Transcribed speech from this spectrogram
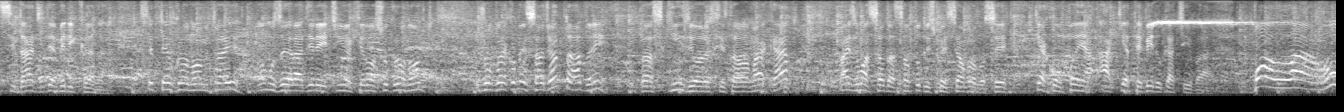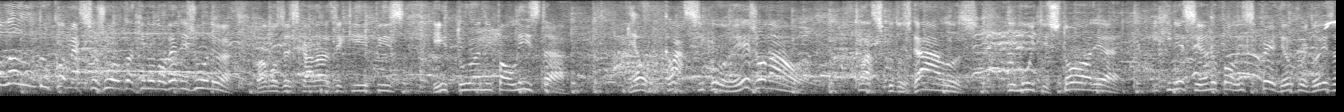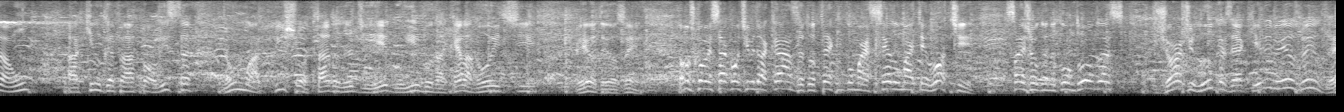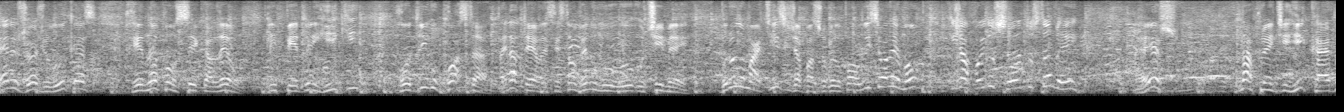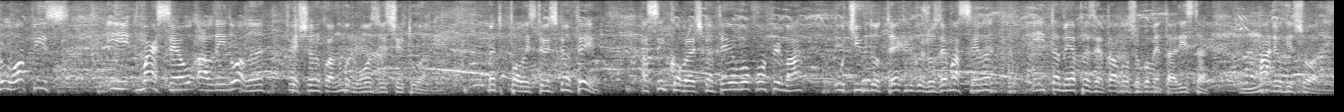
cidade de Americana. Você tem o cronômetro aí? Vamos zerar direitinho aqui o nosso cronômetro. O jogo vai começar adiantado, hein? Para as 15 horas que estava marcado. Mais uma saudação tudo especial para você que acompanha aqui a TV Educativa. Bola rolando, começa o jogo aqui no Novelli Júnior. Vamos escalar as equipes Ituano e Paulista. É o clássico regional clássico dos galos, de muita história e que nesse ano o Paulista perdeu por 2 a 1 aqui no Campeonato Paulista, numa pichotada do Diego Ivo naquela noite. Meu Deus, hein? Vamos começar com o time da casa, do técnico Marcelo Martelotti. Sai jogando com Douglas, Jorge Lucas, é aquele mesmo, hein? Velho Jorge Lucas, Renan Fonseca, Léo e Pedro Henrique. Rodrigo Costa, tá aí na tela, vocês estão vendo o, o, o, time aí. Bruno Martins, que já passou pelo Paulista, e o alemão, que já foi do Santos também. É isso? Na frente, Ricardo Lopes e Marcel, além do Alain, fechando com a número 11, Instituano. Momento que o Paulista tem um escanteio. Assim que cobrar escanteio, eu vou confirmar o time do técnico José Macena e também apresentar o nosso comentarista Mário Rissoli.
